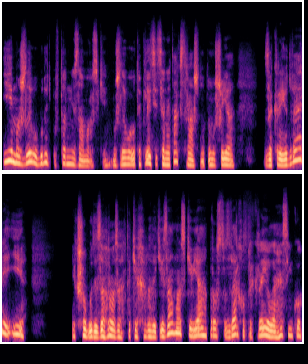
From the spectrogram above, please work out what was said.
і, можливо, будуть повторні заморозки. Можливо, у теплиці це не так страшно, тому що я закрию двері, і якщо буде загроза таких великих заморозків, я просто зверху прикрию легесенько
